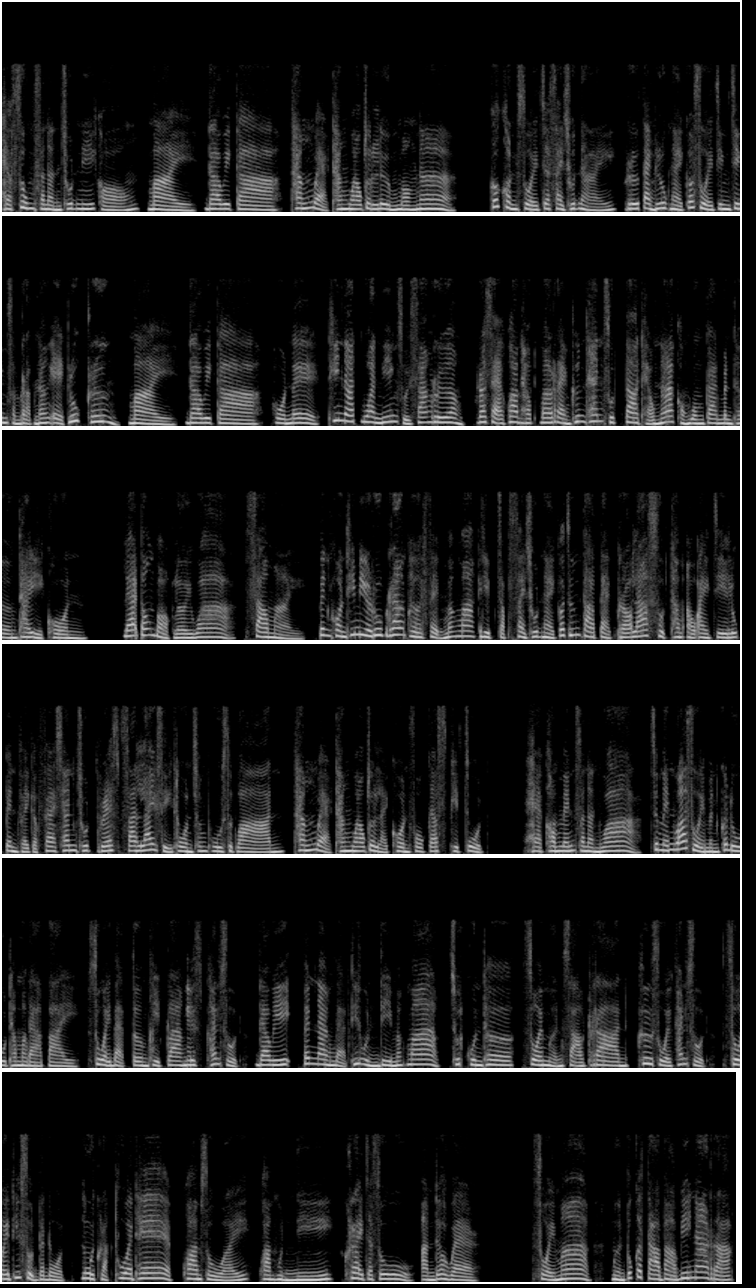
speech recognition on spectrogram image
แฮซุ่มสนันชุดนี้ของใหม่ ดาวิกา ทั้งแหวกทั้งว้าวจนลืมมองหน้า ก็คนสวยจะใส่ชุดไหน หรือแต่งลูกไหนก็สวยจริง ๆสำหรับนางเอกลูกครึ่ง ใหม่ ดาวิกา โฮเน่ ที่นัดวันยิ่งสวยสร้างเรื่อง กระแสความฮอตมาแรงขึ้นแท่นสุดตาแถวหน้าของวงการบันเทิงไทยอีกคนและต้องบอกเลยว่า สาวใหม่ เป็นคนที่มีรูปร่างเพอร์เฟกต์มาก ๆ หยิบจับใส่ชุดไหนก็จึ้งตาแตกเพราะล่าสุดทำเอาไอจีลุกเป็นไฟกับแฟชั่นชุดเดรสสั้นไล่สีโทนชมพูสุดหวาน ทั้งแหวกทั้งว้าวจนหลายคนโฟกัสผิดจุด แฮคอมเมนต์สนันว่า จะเม้นว่าสวยมันก็ดูธรรมดาไป สวยแบบเติมขีดกลางลิสขั้นสุด ดาวิ เป็นนางแบบที่หุ่นดีมากๆ ชุดคุณเธอ สวยเหมือนสาวทราน คือสวยขั้นสุด สวยที่สุดระโดดลูดกลักทั่วเทพ ความสวย ความหุ่นนี้ ใครจะสู้อันเดอร์แวร์สวยมาก เหมือนตุ๊กตาบาร์บี้น่ารัก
